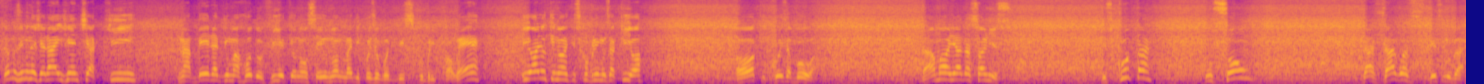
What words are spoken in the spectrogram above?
Estamos em Minas Gerais, gente, aqui na beira de uma rodovia que eu não sei o nome, mas depois eu vou descobrir qual é. E olha o que nós descobrimos aqui, ó. Ó, que coisa boa. Dá uma olhada só nisso. Escuta o som das águas desse lugar.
